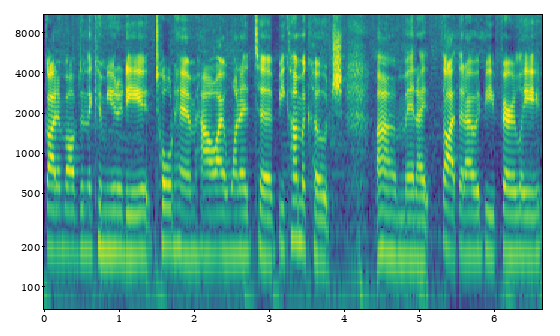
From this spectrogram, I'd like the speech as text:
got involved in the community, told him how I wanted to become a coach. Um, and I thought that I would be fairly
